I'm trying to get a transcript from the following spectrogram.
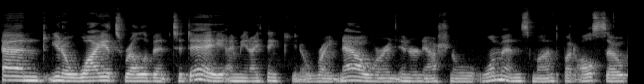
and you know why it's relevant today i mean i think you know right now we're in international women's month but also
